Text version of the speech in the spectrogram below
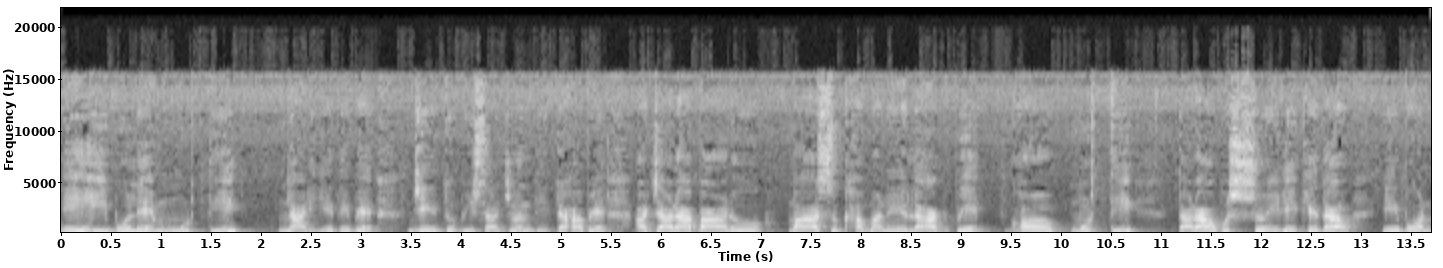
এই বলে মূর্তি নাড়িয়ে দেবে। যেহেতু বিসর্জন দিতে হবে। আর যারা বারো মাস মানে লাগবে মূর্তি, তারা অবশ্যই রেখে দাও। এবং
